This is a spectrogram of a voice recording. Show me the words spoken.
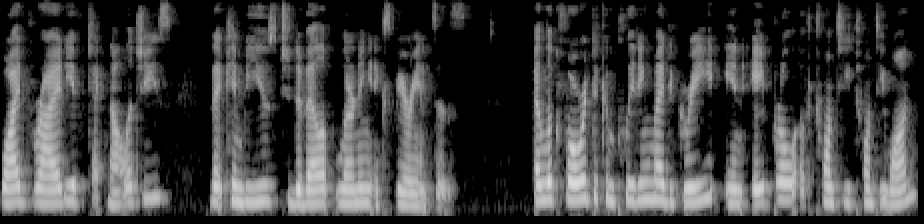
wide variety of technologies that can be used to develop learning experiences. I look forward to completing my degree in April of 2021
